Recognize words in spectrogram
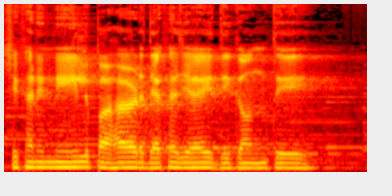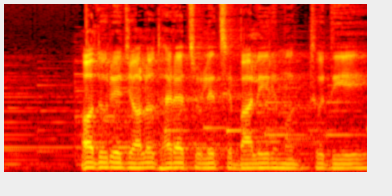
সেখানে নীল পাহাড় দেখা যায় দিগন্তে। অদূরে জলধারা চলেছে বালির মধ্য দিয়ে।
